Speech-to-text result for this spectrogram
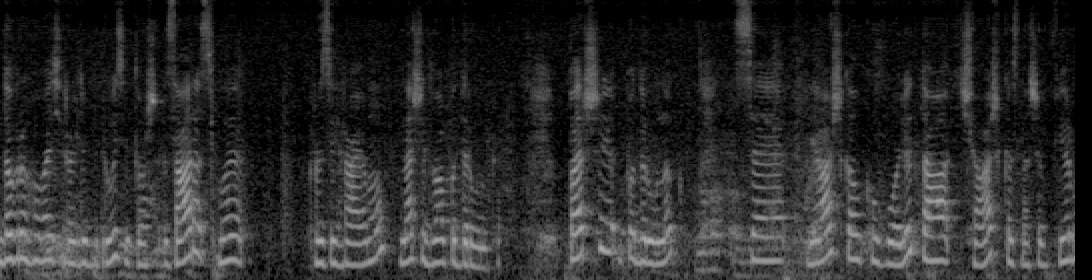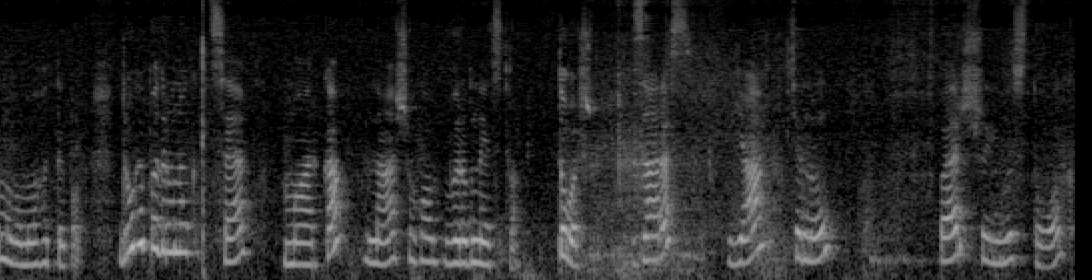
Доброго вечора, любі друзі. Тож зараз ми розіграємо наші два подарунки. Перший подарунок це пляшка алкоголю та чашка з нашим фірмовим логотипом. Другий подарунок це марка нашого виробництва. Тож, зараз я тяну перший листок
